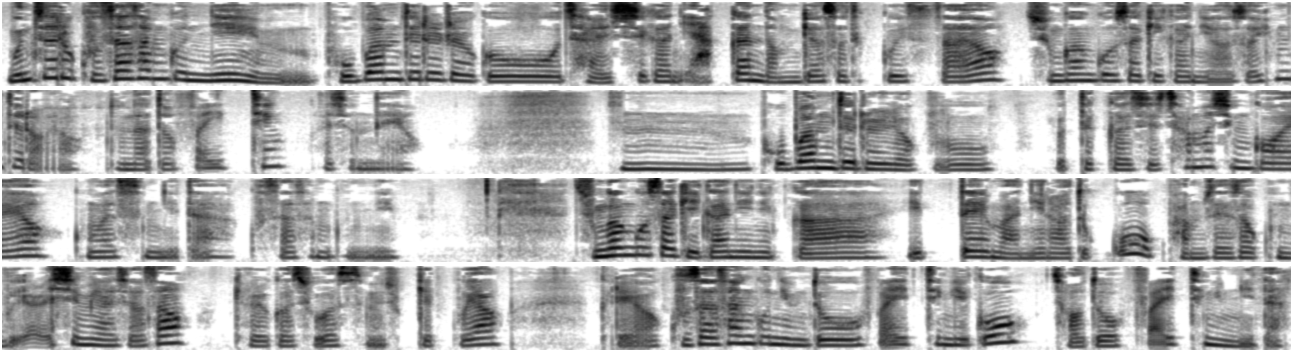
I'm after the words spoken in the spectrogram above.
문자로 9439님, 보밤 들으려고 잘 시간 약간 넘겨서 듣고 있어요. 중간고사 기간이어서 힘들어요. 누나도 파이팅 하셨네요. 음, 보밤 들으려고 여태까지 참으신 거예요? 고맙습니다. 9439님. 중간고사 기간이니까 이때만이라도 꼭 밤새서 공부 열심히 하셔서 결과 좋았으면 좋겠고요. 그래요. 9439님도 파이팅이고 저도 파이팅입니다.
